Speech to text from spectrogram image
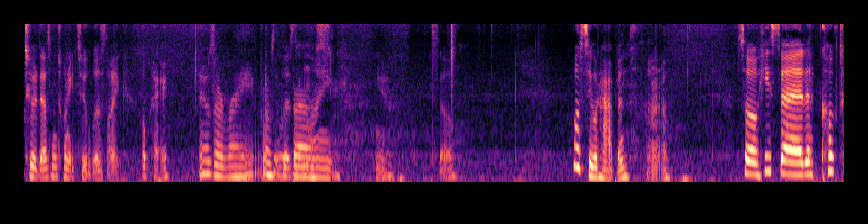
2022 was like okay. It was alright. It was it the wasn't best. like yeah so we'll see what happens i don't know so he said cooked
